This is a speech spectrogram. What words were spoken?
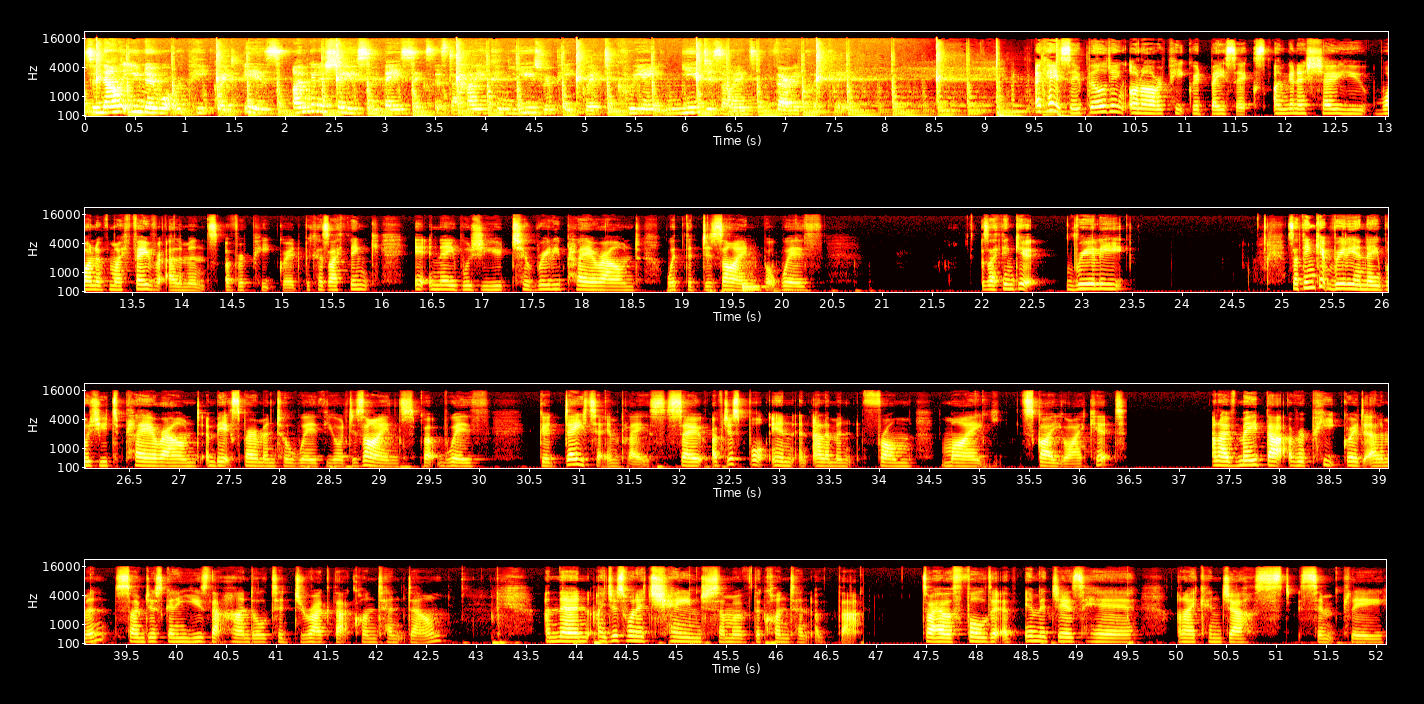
So now that you know what Repeat Grid is, I'm going to show you some basics as to how you can use Repeat Grid to create new designs very quickly. Okay, so building on our Repeat Grid basics, I'm going to show you one of my favourite elements of Repeat Grid because I think it enables you to really play around with the design, but with, as I think it really so I think it really enables you to play around and be experimental with your designs, but with good data in place. So I've just brought in an element from my Sky UI kit and I've made that a repeat grid element. So I'm just going to use that handle to drag that content down. And then I just want to change some of the content of that. So I have a folder of images here and I can just simply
